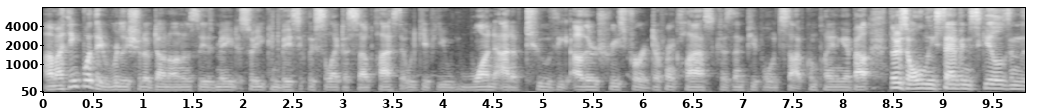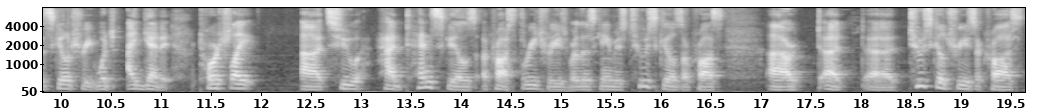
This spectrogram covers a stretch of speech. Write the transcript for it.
Um, I think what they really should have done, honestly, is made so you can basically select a subclass that would give you one out of two of the other trees for a different class, because then people would stop complaining about there's only seven skills in the skill tree, which I get it. Torchlight uh, 2 had 10 skills across three trees, where this game is two skills across, uh, or uh, uh, two skill trees across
